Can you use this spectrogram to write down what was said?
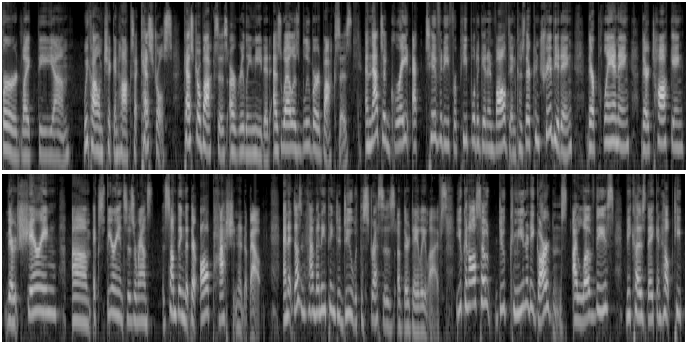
bird, like the um, we call them chicken hawks, like kestrels. Kestrel boxes are really needed, as well as bluebird boxes. And that's a great activity for people to get involved in because they're contributing, they're planning, they're talking, they're sharing um, experiences around something that they're all passionate about. And it doesn't have anything to do with the stresses of their daily lives. You can also do community gardens. I love these because they can help te-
